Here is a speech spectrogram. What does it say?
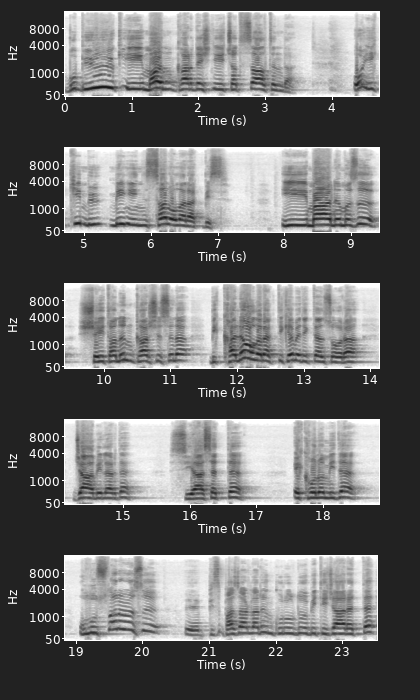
bu büyük iman kardeşliği çatısı altında o iki mümin insan olarak biz imanımızı şeytanın karşısına bir kale olarak dikemedikten sonra camilerde, siyasette, ekonomide, uluslararası e, pazarların kurulduğu bir ticarette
